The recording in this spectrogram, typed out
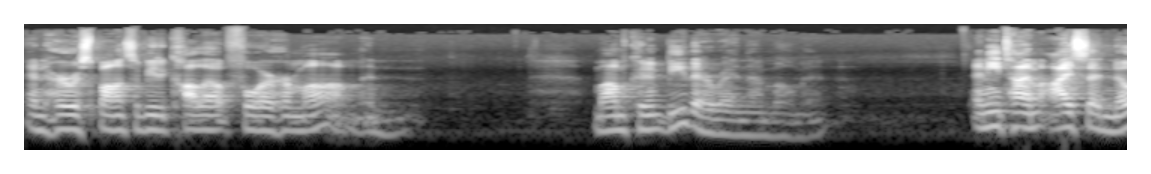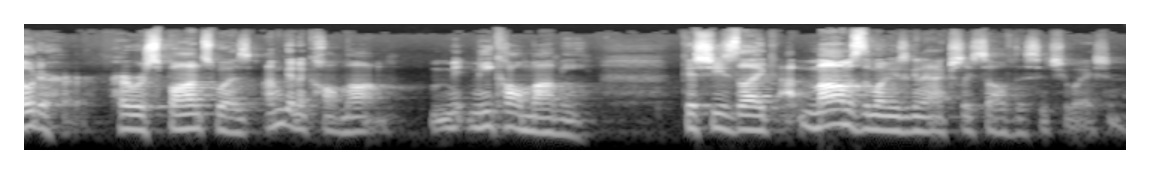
And her response would be to call out for her mom. And mom couldn't be there right in that moment. Anytime I said no to her, her response was, I'm going to call mom. Me call mommy. Because she's like, mom's the one who's going to actually solve this situation.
